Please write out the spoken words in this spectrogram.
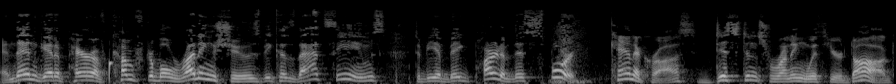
And then get a pair of comfortable running shoes because that seems to be a big part of this sport. Canicross, distance running with your dog,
